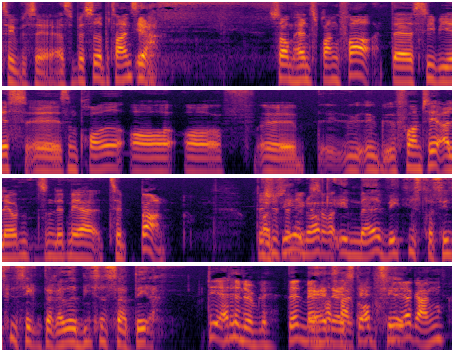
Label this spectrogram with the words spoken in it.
tv-serie, altså baseret på tegneserien. Ja, som han sprang fra, da CBS øh, sådan prøvede at, at øh, øh, få ham til at lave den sådan lidt mere til børn. det og det han er så nok var, en meget vigtig strategisk ting, der allerede viser sig der. det er det nemlig. Den mand Ja, han har sagt op til flere gange.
